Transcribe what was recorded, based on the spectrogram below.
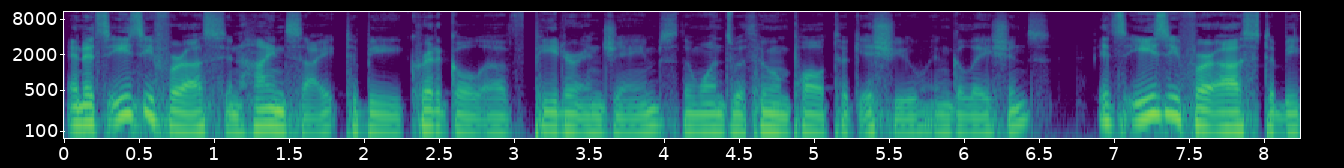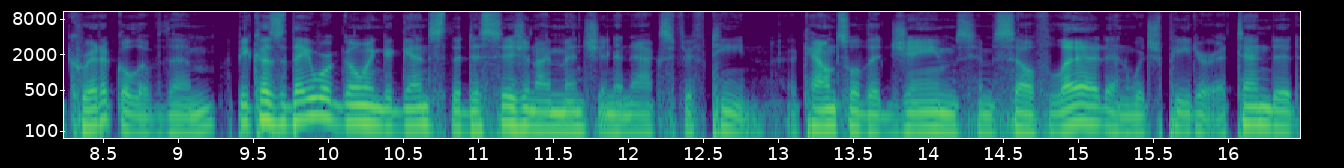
And it's easy for us, in hindsight, to be critical of Peter and James, the ones with whom Paul took issue in Galatians. It's easy for us to be critical of them because they were going against the decision I mentioned in Acts 15, a council that James himself led and which Peter attended,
